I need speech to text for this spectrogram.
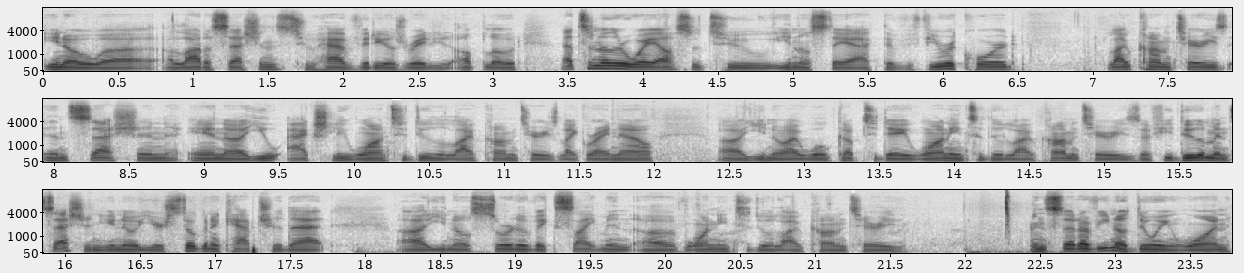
you know uh, a lot of sessions to have videos ready to upload. That's another way also to you know stay active. If you record live commentaries in session and uh, you actually want to do the live commentaries like right now uh, you know, I woke up today wanting to do live commentaries. If you do them in session, you know, you're still going to capture that, uh, you know, sort of excitement of wanting to do a live commentary instead of, you know, doing one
